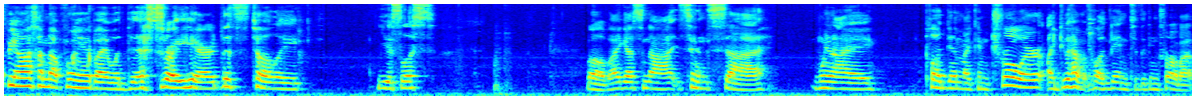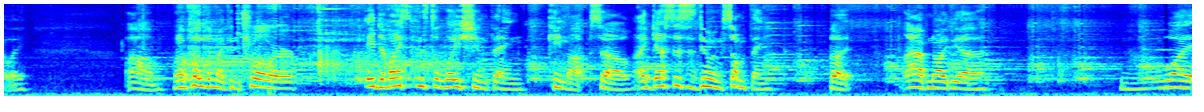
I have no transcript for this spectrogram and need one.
let's be honest, I'm not fooling anybody with this right here. This is totally useless. Well, I guess not, since uh, when I plugged in my controller, I do have it plugged into the controller, by the way. Um, when I plugged in my controller, a device installation thing came up, so I guess this is doing something, but I have no idea what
